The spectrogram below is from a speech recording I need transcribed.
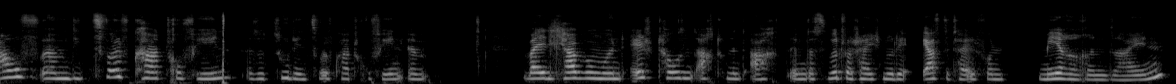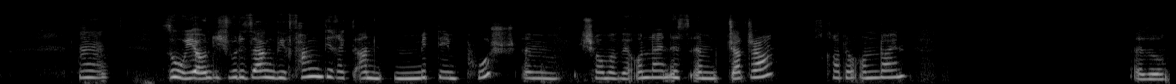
auf ähm, die 12k Trophäen, also zu den 12k Trophäen, ähm, weil ich habe im Moment 11.808. Ähm, das wird wahrscheinlich nur der erste Teil von mehreren sein. Mhm. So, ja, und ich würde sagen, wir fangen direkt an mit dem Push. Ähm, ich schau mal, wer online ist. Ähm, Jaja ist gerade online. Also,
